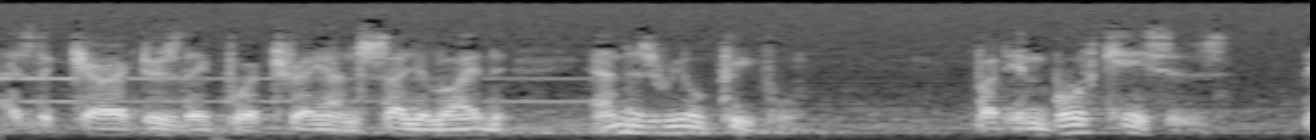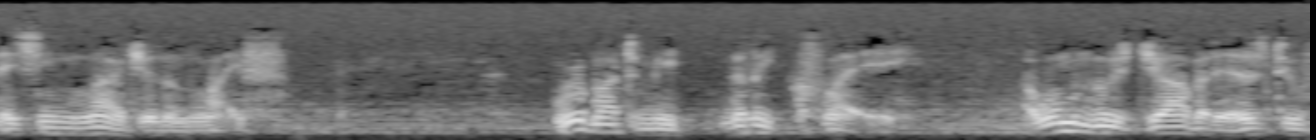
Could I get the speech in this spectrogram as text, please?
As the characters they portray on celluloid and as real people. But in both cases, they seem larger than life. We're about to meet Millie Clay, a woman whose job it is to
